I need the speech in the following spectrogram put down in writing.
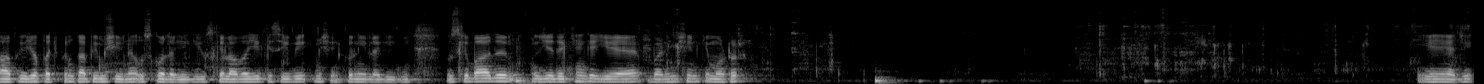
आपकी जो पचपन कापी मशीन है उसको लगेगी। उसके अलावा ये किसी भी मशीन को नहीं लगेगी। उसके बाद ये देखें कि ये है बड़ी मशीन की मोटर। ये है जी,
